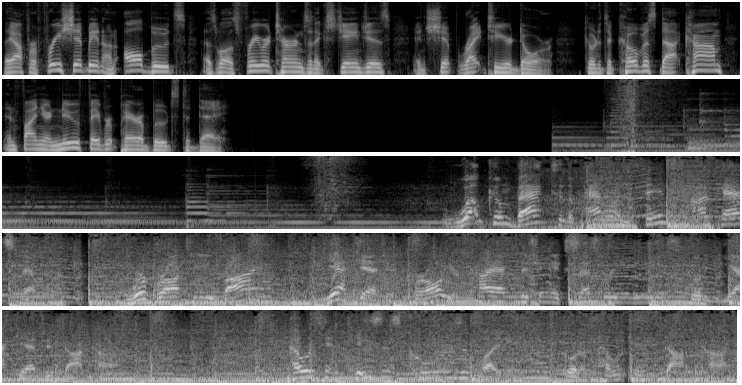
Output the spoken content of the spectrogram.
They offer free shipping on all boots, as well as free returns and exchanges, and ship right to your door. Go to tecovas.com and find your new favorite pair of boots today. Welcome back to the Paddle and Fin Podcast Network. We're brought to you by Yak Gadget. For all your kayak fishing accessory needs, go to yakgadget.com. Pelican cases, coolers, and lighting. Go to pelican.com.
